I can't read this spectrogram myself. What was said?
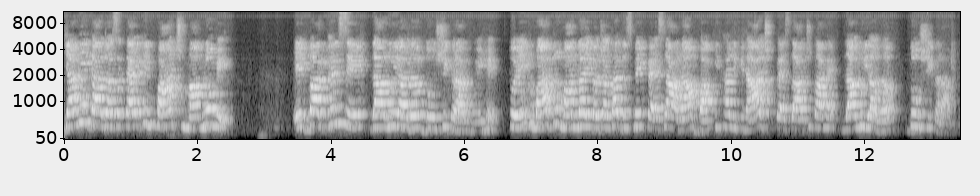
यानी कहा जा सकता है कि इन पाँच मामलों में एक बार फिर से लालू यादव दोषी करार हुए हैं। तो एक मात्र मामला ये बचा था जिसमें फैसला आना बाकी था, लेकिन आज फैसला आ चुका है, लालू यादव दोषी करार हुए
